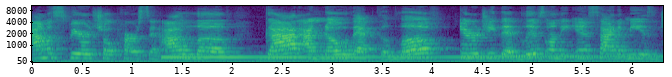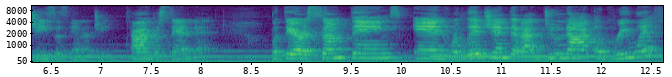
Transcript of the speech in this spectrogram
I'm a spiritual person. I love God. I know that the love energy that lives on the inside of me is Jesus energy. I understand that. But there are some things in religion that I do not agree with.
